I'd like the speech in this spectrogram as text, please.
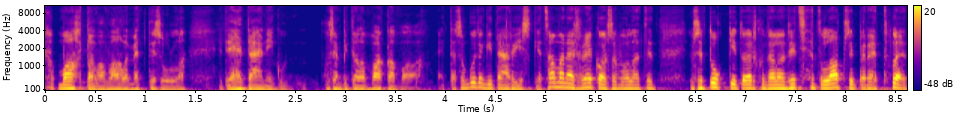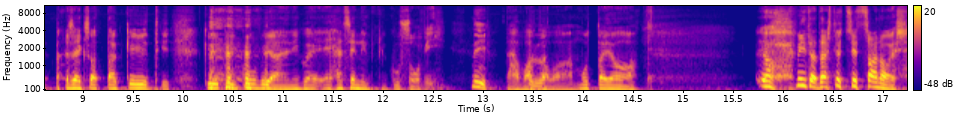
mahtava valmetti sulla. Että eihän tämä niinku, kun sen pitää olla vakavaa. Että se on kuitenkin tämä riski. Että sama näissä rekoissa voi olla, että jos se tukkii kun täällä on sitten lapsiperhe tulee, että pääseekö ottaa kyytiin, kyytiin kuvia, niin kuin, eihän se niin kuin sovi niin, tähän vakavaan. Kyllä. Mutta joo, Joo, mitä tästä nyt sitten sanoisi?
